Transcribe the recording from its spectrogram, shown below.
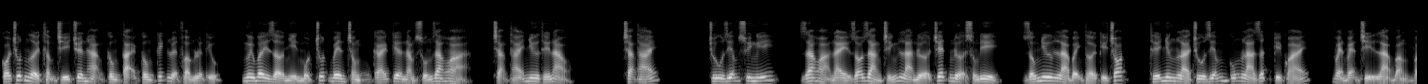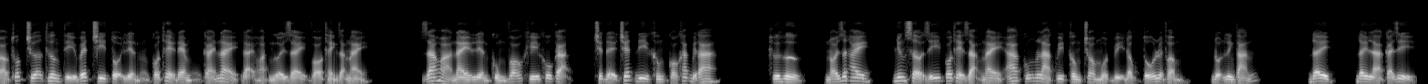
có chút người thậm chí chuyên hạng công tại công kích luyện phẩm luyện cựu ngươi bây giờ nhìn một chút bên trong cái kia nằm xuống ra hỏa, trạng thái như thế nào? Trạng thái? Chu diễm suy nghĩ, ra hỏa này rõ ràng chính là nửa chết nửa sống đi, giống như là bệnh thời kỳ chót, thế nhưng là chu diễm cũng là rất kỳ quái, vẹn vẹn chỉ là bằng vào thuốc chữa thương thì vết chi tội liền có thể đem cái này đại hoạt người dạy vào thành dạng này. Gia hỏa này liền cùng võ khí khô cạn, triệt để chết đi không có khác biệt ta. Hừ hừ, nói rất hay nhưng sở dĩ có thể dạng này a cũng là quy công cho một vị độc tố luyện phẩm đội linh tán. Đây đây là cái gì?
